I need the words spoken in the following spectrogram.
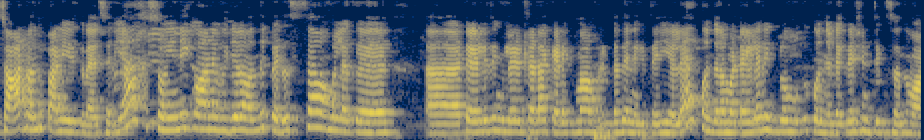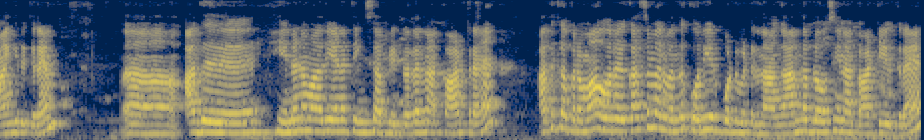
ஸ்டார்ட் வந்து பண்ணியிருக்கிறேன் சரியா? ஸோ இன்றைக்கான வீடியோவில் வந்து பெருசாக உங்களுக்கு டெய்லரிங் ரிலேட்டடாக கிடைக்குமா அப்படின்றது எனக்கு தெரியலை. கொஞ்சம் நம்ம டெய்லரிங் ரூமுக்கு கொஞ்சம் டெக்கரேஷன் திங்ஸ் வந்து வாங்கியிருக்கிறேன். அது என்னென்ன மாதிரியான திங்ஸ் அப்படின்றத நான் காட்டுறேன். அதுக்கப்புறமா ஒரு கஸ்டமர் வந்து கொரியர் போட்டு விட்டுருந்தாங்க. அந்த ப்ளவுஸையும் நான் காட்டியிருக்கிறேன்.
